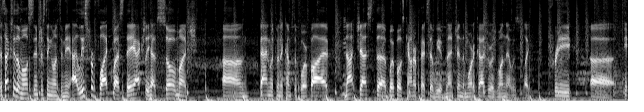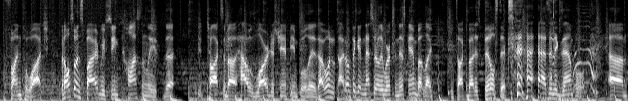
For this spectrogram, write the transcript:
It's actually the most interesting one to me. At least for FlyQuest, they actually have so much um, bandwidth when it comes to 4-5. Mm -hmm. Not just the Bwipo's counter picks that we have mentioned. The Mordekaiser was one that was like pretty uh, fun to watch, but also inspired. We've seen constantly the talks about how large his champion pool is. I wouldn't. I don't think it necessarily works in this game, but like we talked about his fiddlesticks as an example. Um,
